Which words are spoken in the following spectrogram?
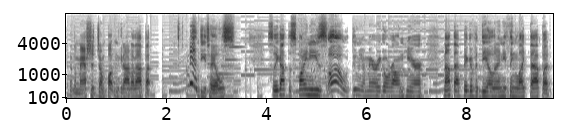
and the mash it jump button to get out of that, but, yeah, details. So you got the spinies, oh, doing a merry-go-round here. Not that big of a deal or anything like that, but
